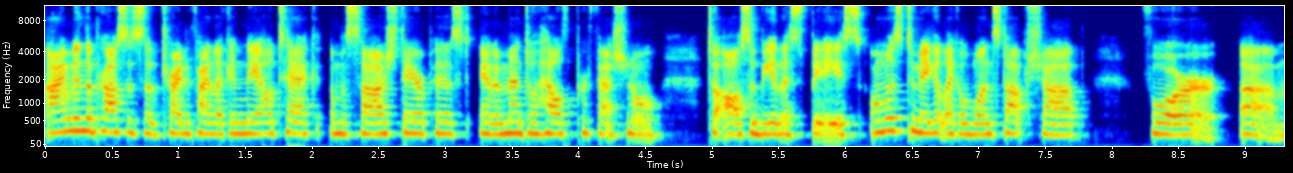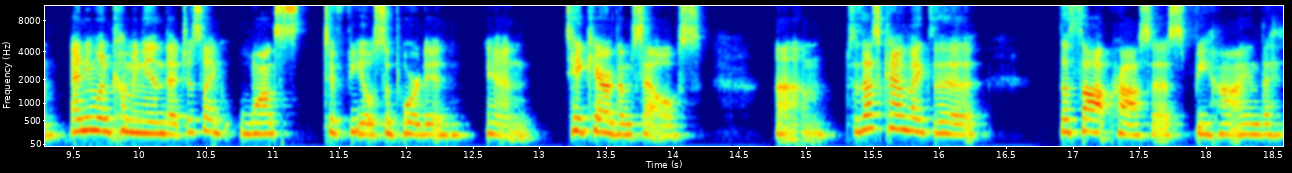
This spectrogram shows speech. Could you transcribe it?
I'm in the process of trying to find like a nail tech, a massage therapist, and a mental health professional to also be in the space, almost to make it like a one-stop shop for um, anyone coming in that just like wants to feel supported and take care of themselves. Um, so that's kind of like the the thought process behind the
